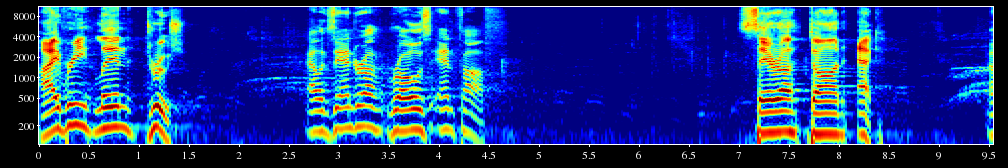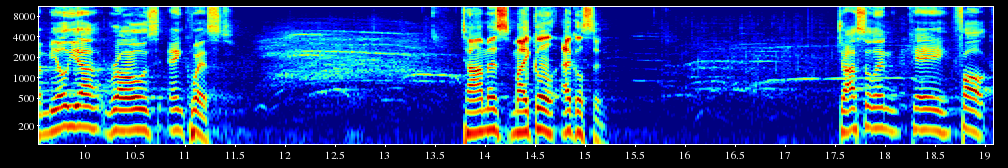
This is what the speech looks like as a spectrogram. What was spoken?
Ivory Lynn Drush. Alexandra Rose Anthoff. Sarah Dawn Eck. Amelia Rose Enquist. Thomas Michael Eggleston. Jocelyn K. Falk.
